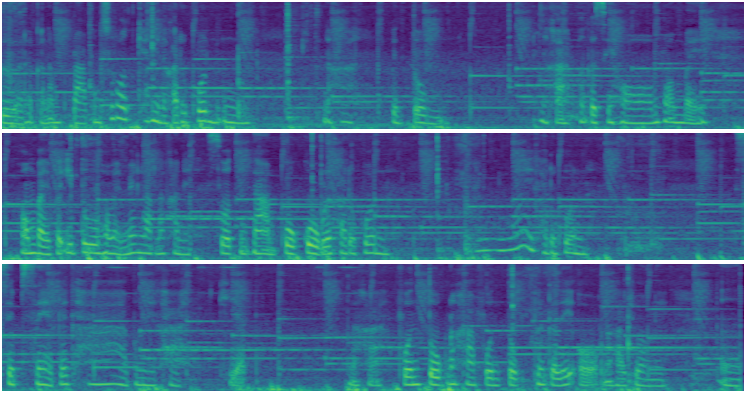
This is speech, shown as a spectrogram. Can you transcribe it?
เกลือแล้วก็น้ำปลาผงชูรสแค่นี้แหละค่ะทุกคนอืมนะคะ เป็นต้มนะคะมันก็สิหอมหอมใบ หอมใบผักอีตูหอมใบแมงลักนะคะเนี่ยสดน้ำกูกๆเลยค่ะทุกคนอุ้ยค่ะทุกคนเสบๆเลยค่ะเบิ่งเลยค่ะเขียดนะคะฝนตกนะคะฝนตกเพิ่งก็เลยออกนะคะช่วงนี้เออ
